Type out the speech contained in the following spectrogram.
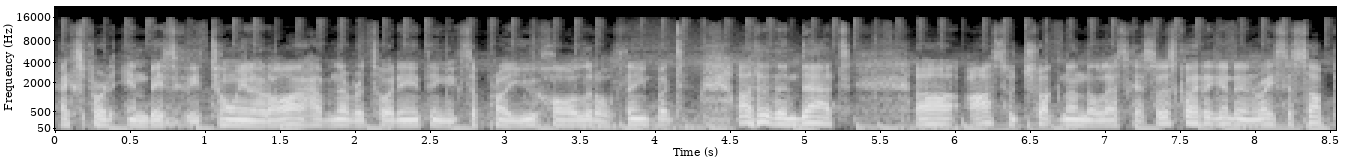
expert in basically towing at all. I have never towed anything except probably U-Haul little thing, but other than that, uh, awesome truck nonetheless, guys. So let's go ahead and race this up.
